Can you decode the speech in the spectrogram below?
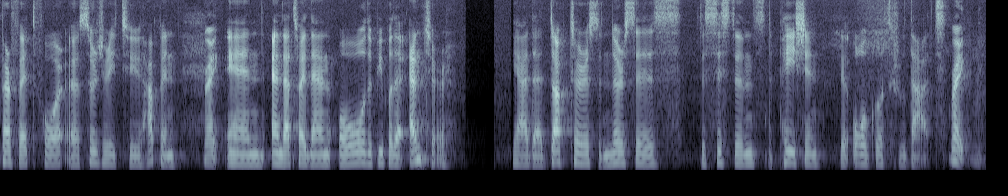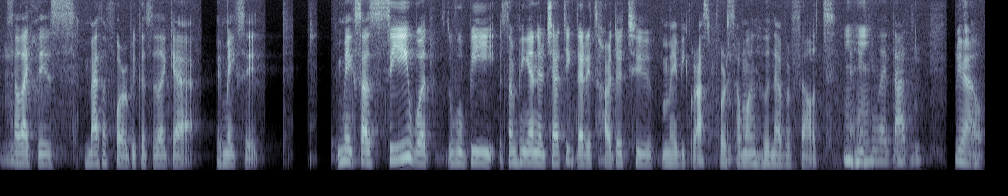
perfect for a surgery to happen right. and and that's why then all the people that enter yeah the doctors the nurses the assistants the patient they all go through that Right. so I like this metaphor because like uh, it makes it it makes us see what will be something energetic that it's harder to maybe grasp for someone who never felt anything like that Yeah. so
